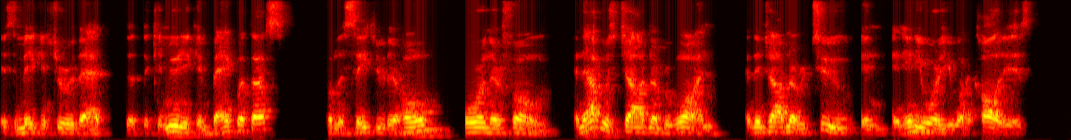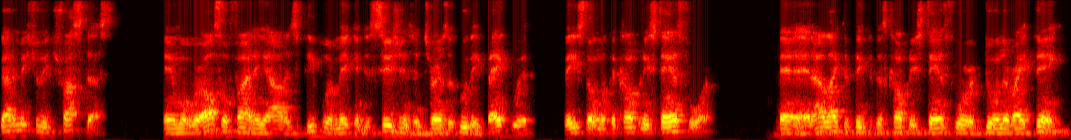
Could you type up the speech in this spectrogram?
is making sure that the, the community can bank with us from the safety of their home or on their phone. And that was job number one. And then job number two, in, in any order you want to call it, is got to make sure they trust us. And what we're also finding out is people are making decisions in terms of who they bank with based on what the company stands for. And, I like to think that this company stands for doing the right thing.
